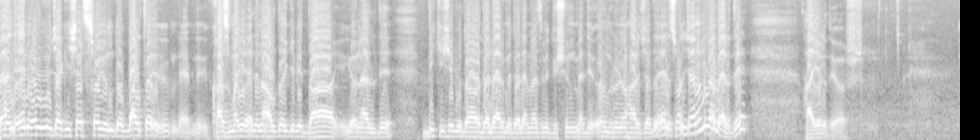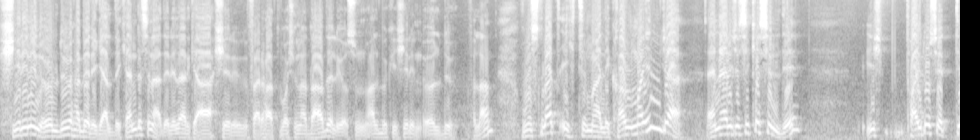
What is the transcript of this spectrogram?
Yani en olmayacak işe soyundu. Baltayı, e, kazmayı eline aldığı gibi dağa yöneldi. Bir kişi bu dağı deler mi delemez mi düşünmedi. Ömrünü harcadı. En son canını da verdi. Hayır diyor. Şirin'in öldüğü haberi geldi kendisine. Dediler ki ah Şirin Ferhat boşuna dağ deliyorsun. Halbuki Şirin öldü falan. Vuslat ihtimali kalmayınca enerjisi kesildi. İş paydos etti.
